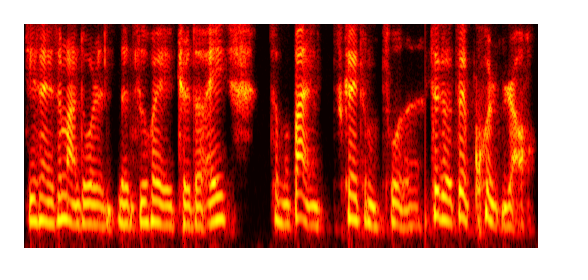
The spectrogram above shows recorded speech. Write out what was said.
其实也是蛮多人人是会觉得，哎，怎么办？可以怎么做的？这个这个困扰。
